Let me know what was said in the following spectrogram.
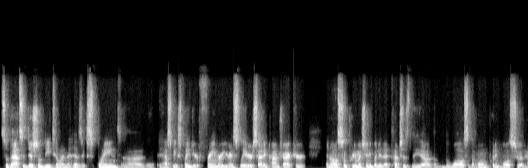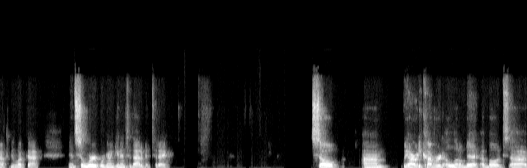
So that's additional detailing that has explained, uh, it has to be explained to your framer, your insulator, siding contractor, and also pretty much anybody that touches the, uh, the, the, walls of the home, putting holes through it have to be looked at. And so we're, we're gonna get into that a bit today. So um, we already covered a little bit about uh,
